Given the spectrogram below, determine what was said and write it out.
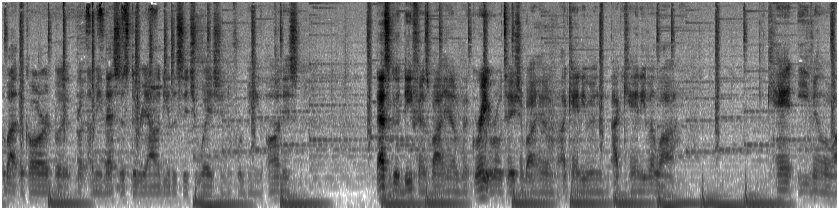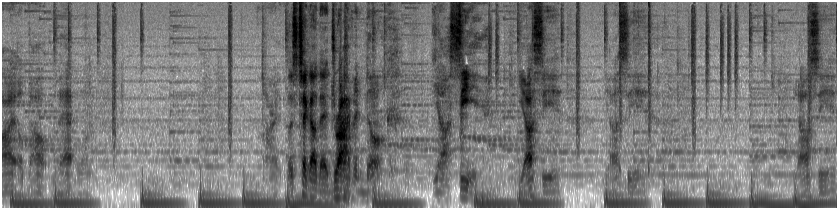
about the card, but but I mean that's just the reality of the situation. If we're being honest, that's a good defense by him. A great rotation by him. I can't even I can't even lie. Can't even lie about that one. Let's check out that driving dunk. Y'all see it. Y'all see it. Y'all see it. Y'all see it.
